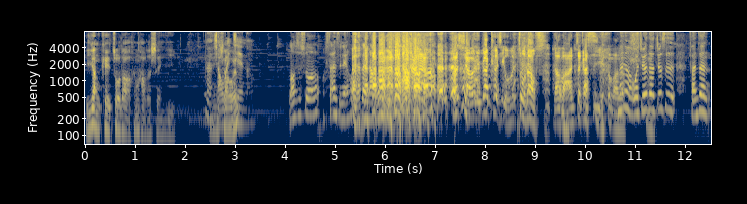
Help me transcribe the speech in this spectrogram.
一样可以做到很好的生意。那小文姐呢？老实说，三十年后我在哪，我也不知道。啊，小文，你不要客气，我们做到死，知道吧？这个事业嘛。没有，我觉得就是，反正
